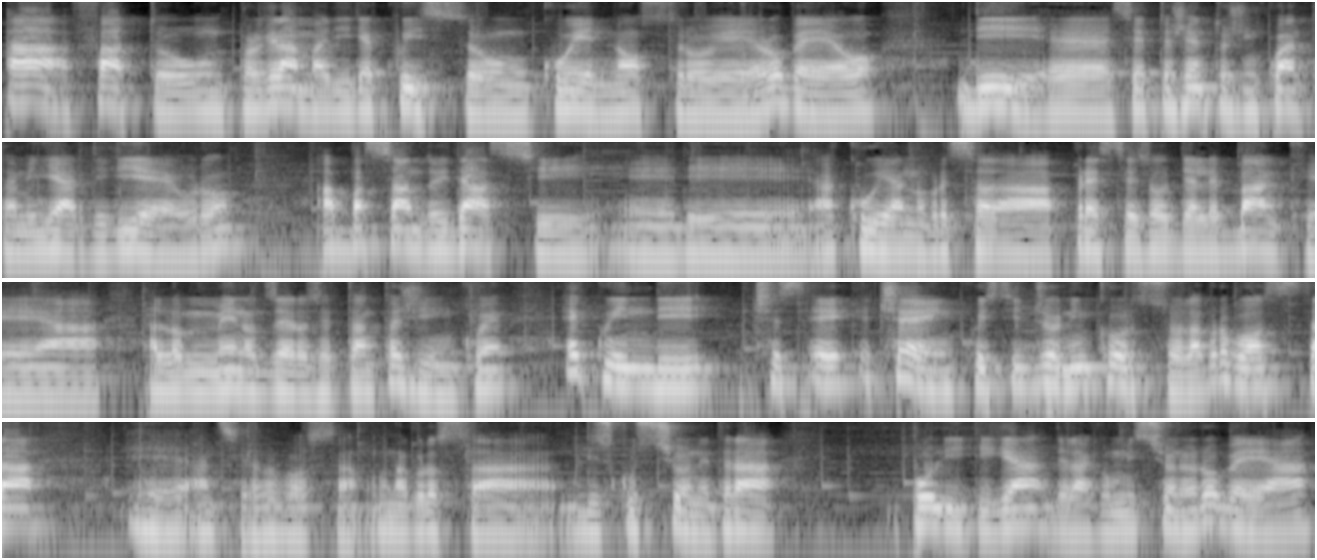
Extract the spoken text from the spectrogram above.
ha fatto un programma di riacquisto, un QE nostro europeo, di eh, 750 miliardi di euro abbassando i tassi eh, di, a cui hanno prestato presta i soldi alle banche a, allo 0,75 e quindi c'è, c'è, in questi giorni in corso la proposta, eh, anzi la proposta, una grossa discussione tra politica della Commissione europea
